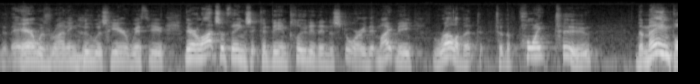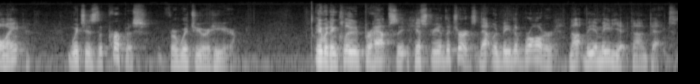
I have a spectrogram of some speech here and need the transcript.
the air was running, who was here with you. There are lots of things that could be included in the story that might be relevant to the point point to the main point, which is the purpose for which you are here. It would include perhaps the history of the church. That would be the broader, not the immediate context.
